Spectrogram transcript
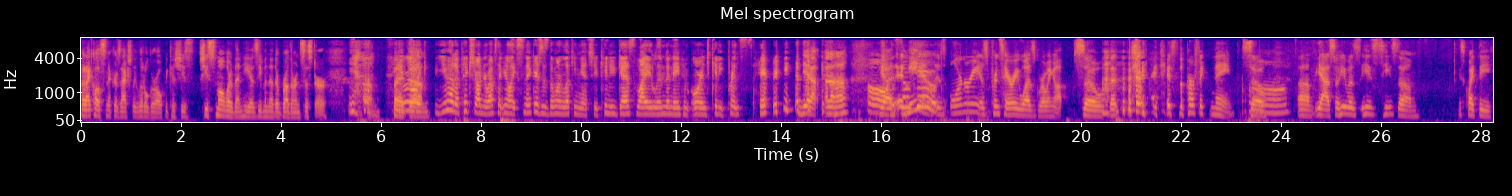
But I call Snickers actually little girl because she's she's smaller than he is, even though they're brother and sister. Yeah. But you were like, um, you had a picture on your website. and You're like, Snickers is the one looking at you. Can you guess why Linda named him Orange Kitty Prince Harry? yeah, uh huh. oh, yeah, and so he cute. is as ornery as Prince Harry was growing up. So that it's the perfect name. So. Aw. um yeah so he was he's he's um he's quite the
